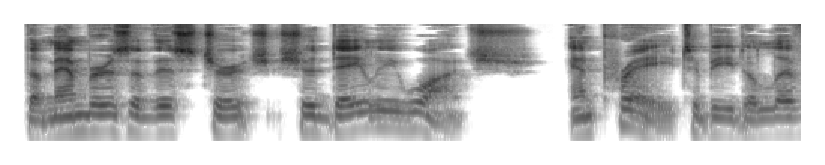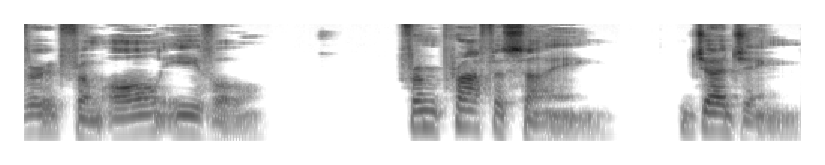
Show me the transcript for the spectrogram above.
The members of this church should daily watch and pray to be delivered from all evil, from prophesying, judging,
